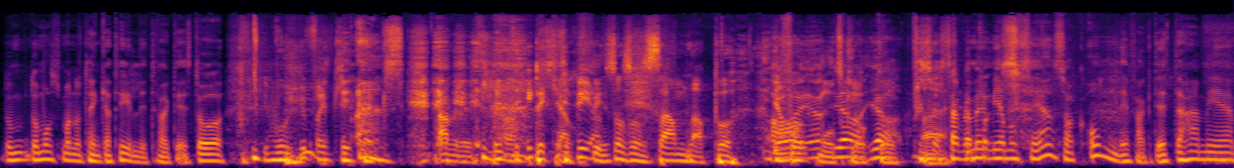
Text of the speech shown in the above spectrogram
Då, då måste man nog tänka till lite faktiskt. Och, Det vore ju faktiskt lite, ex, ja, men, lite Det kanske finns någon som samlar på Ja, ja, folkmordsklockor. ja, ja. Samla men jag måste säga en sak om det faktiskt. Det här med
